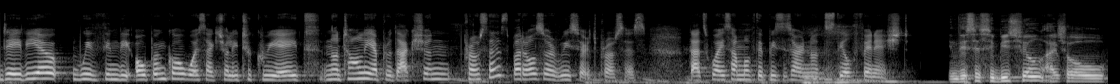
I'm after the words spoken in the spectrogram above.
The idea within the open call was actually to create not only a production process, but also a research process. That's why some of the pieces are not still finished. In this exhibition, I show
